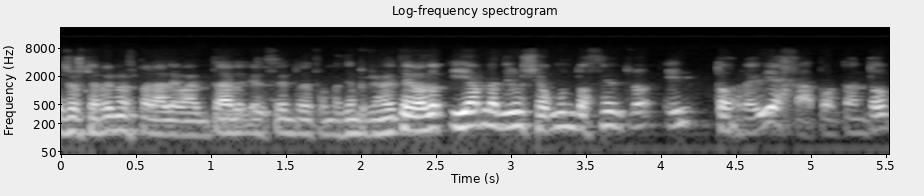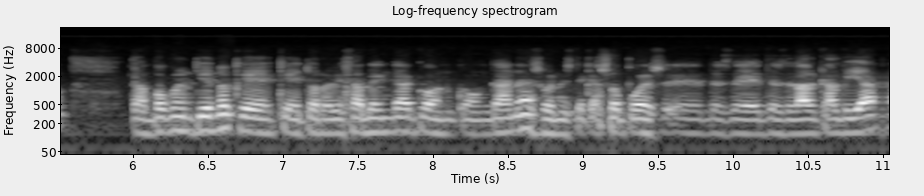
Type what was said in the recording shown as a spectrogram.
esos terrenos para levantar el centro de formación profesional integrado y habla de un segundo centro en Torrevieja. Por tanto, tampoco entiendo que, Torrevieja venga con, ganas, o en este caso, pues eh, desde, desde la alcaldía,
